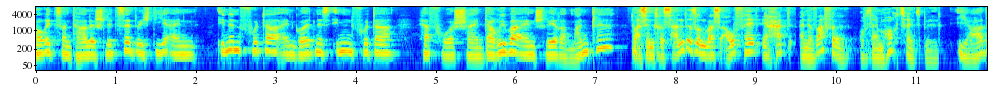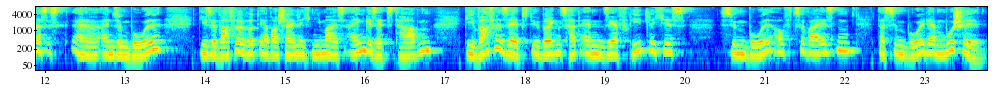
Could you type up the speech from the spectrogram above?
horizontale Schlitze, durch die ein Innenfutter, ein goldenes Innenfutter hervorscheint. Darüber ein schwerer Mantel. Was interessant ist und was auffällt, er hat eine Waffe auf seinem Hochzeitsbild. Ja, das ist äh, ein Symbol. Diese Waffe wird er wahrscheinlich niemals eingesetzt haben. Die Waffe selbst übrigens hat ein sehr friedliches Symbol aufzuweisen, das Symbol der Muschel.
